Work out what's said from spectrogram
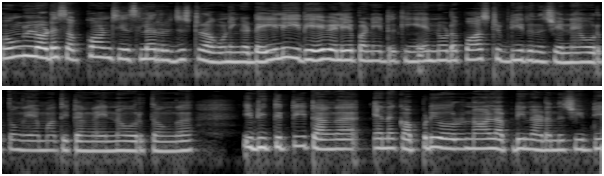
உங்களோட சப்கான்ஷியஸில் ரிஜிஸ்டர் ஆகும். நீங்கள் டெய்லி இதே வேலையை பண்ணிகிட்ருக்கீங்க என்னோடய என்னோட பாஸ்ட் இப்படி இருந்துச்சு. என்ன ஒருத்தவங்க ஏமாற்றிட்டாங்க என்ன ஒருத்தவங்க இப்படி திட்டிட்டாங்க. எனக்கு அப்படி ஒரு நாள் அப்படி நடந்துச்சு இப்படி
